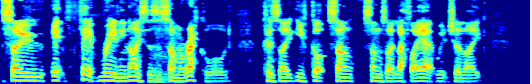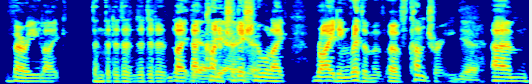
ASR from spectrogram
so it fit really nice as a Mm. summer record because like you've got song, songs like Lafayette, which are like very like dun, dun, dun, like that Yeah, kind of yeah, traditional like riding rhythm of, of country. Yeah, Um,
